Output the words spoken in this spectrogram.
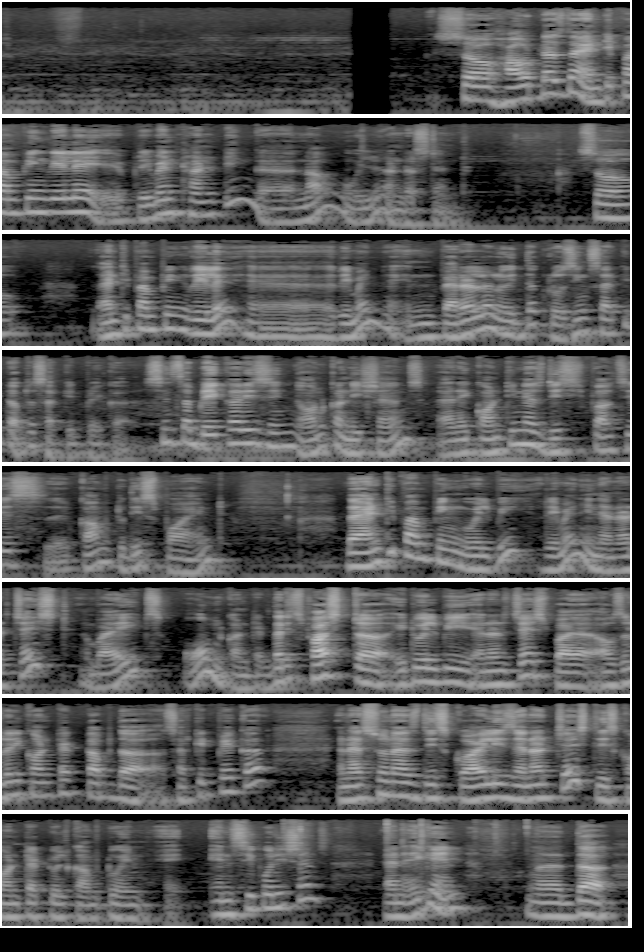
So how does the anti-pumping relay prevent hunting? Uh, now we'll understand. So anti-pumping relay uh, remain in parallel with the closing circuit of the circuit breaker. Since the breaker is in on conditions and a continuous DC pulse is uh, come to this point, the anti-pumping will be remain in energized by its own contact. That is first uh, it will be energized by auxiliary contact of the circuit breaker and as soon as this coil is energized this contact will come to in NC positions and again uh, the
